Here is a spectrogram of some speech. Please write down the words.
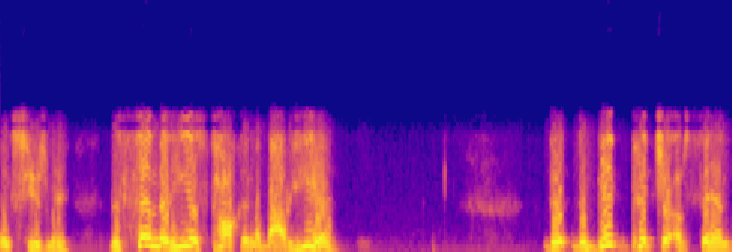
excuse me, the sin that he is talking about here, the the big picture of sin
